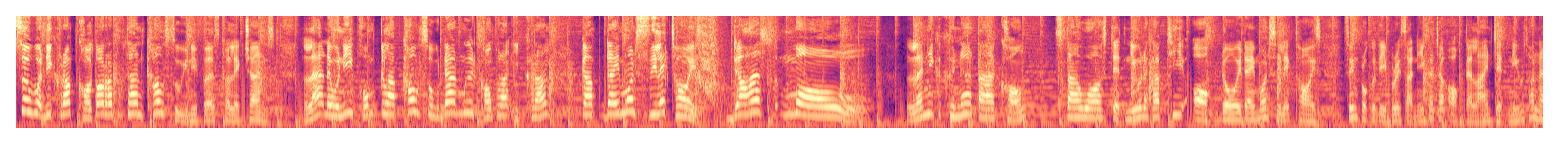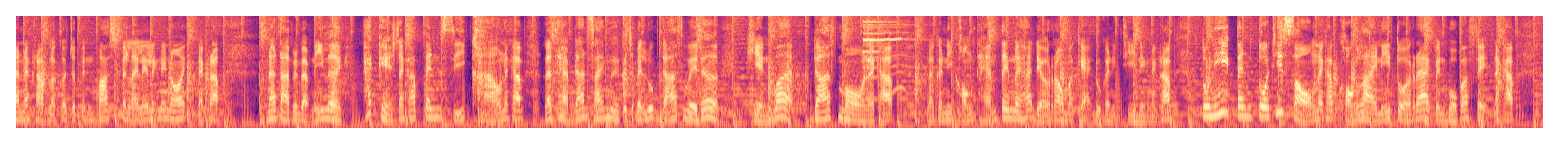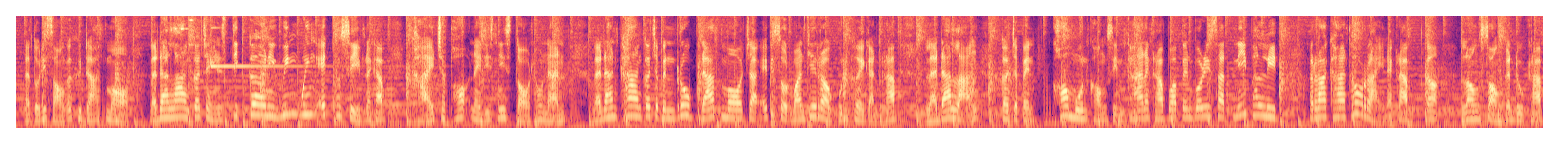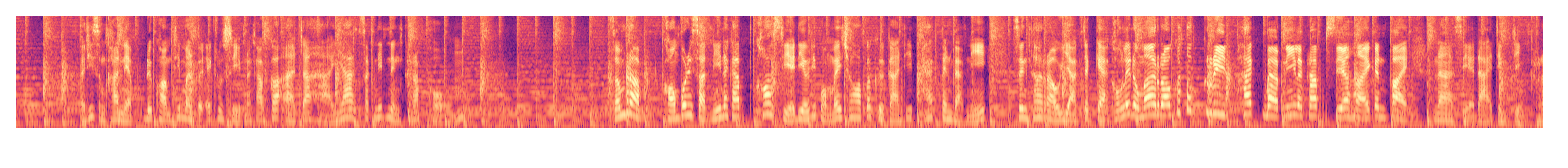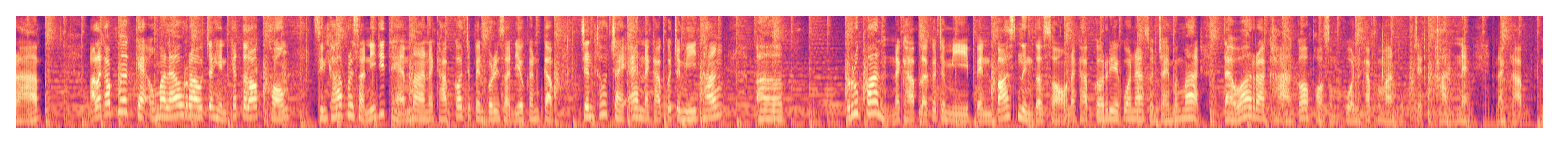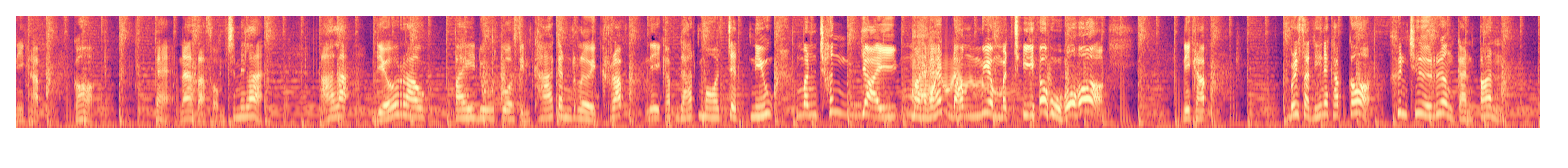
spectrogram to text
สวัสดีครับ ขอต้อนรับทุกท่านเข้าสู่ Universe Collections และในวันนี้ผมกลับเข้าสู่ด้านมืดของพลังอีกครั้ง กับ Diamond Select Toys Darth Maul และนี่ก็คือหน้าตาของ Star Wars 7 นิ้วนะครับ ที่ออกโดย Diamond Select Toys ซึ่งปกติบริษัทนี้ก็จะออกแต่ลาย 7 นิ้วเท่านั้นนะครับ แล้วก็จะเป็นบัสเป็นลายเล็กๆ น้อยๆนะครับ หน้าตาเป็นแบบนี้เลยแพ็กเกจนะครับเป็นสีขาวนะครับและแถบด้านซ้ายมือก็จะเป็นรูป Darth Vader เขียนว่า Darth Maul นะครับแล้วก็นี่ของแถมเต็มเลยฮะ เดี๋ยวเรามาแกะดูกันอีกทีหนึ่งนะครับ ตัวนี้เป็นตัวที่2นะครับของลายนี้ตัวแรกเป็น Boba Fett นะครับ และตัวที่ 2 ก็คือ Darth Maul และด้านล่างก็จะเห็นสติกเกอร์นี่ Wing Wing Exclusive นะครับ ขายเฉพาะใน Disney Store เท่านั้น และด้านข้างก็จะเป็นรูป Darth Maul จาก Episode 1ที่เราคุ้นเคยกันครับ และด้านหลังก็จะเป็นข้อมูลของสินค้านะครับ ว่าเป็นบริษัทนี้ผลิตราคาเท่าไหร่นะครับ ก็ลองส่องกันดูครับแต่ที่สำคัญเนี่ยด้วยความที่มันเป็น Exclusive นะครับ ก็อาจจะหายากสักนิดหนึ่งครับผม สำหรับของบริษัทนี้นะครับข้อเสียเดียวที่ผมไม่ชอบก็คือการที่แพ็คเป็นแบบนี้ ซึ่งถ้าเราอยากจะแกะของเล่นออกมาเราก็ต้องกรีดแพ็คแบบนี้แหละครับ เสียหายกันไป น่าเสียดายจริง ๆ ครับเอาละครับเมื่อแกะออกมาแล้วเราจะเห็นแคตตาล็อกของสินค้าบริษัทนี้ที่แถมมานะครับก็จะเป็นบริษัทเดียวกันกับ Gentle Giant นะครับก็จะมีทั้งเอ่อ รูปปั้นนะครับแล้วก็จะมีเป็นบัส1ต่อ2นะครับก็เรียกว่าน่าสนใจมากๆ แต่ว่าราคาก็พอสมควรนะครับประมาณ 6-7พันเนี่ยนะครับนี่ครับก็แหมน่าสะสมใช่ไหมล่ะเอาละเดี๋ยวเราไปดูตัวสินค้ากันเลยครับ นี่ครับดัตมอ7นิ้ว มันช่างใหญ่แหมดำเมี่ยมมาเชียวนี่ครับ บริษัทนี้นะครับก็ขึ้นชื่อเรื่องการปั้น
